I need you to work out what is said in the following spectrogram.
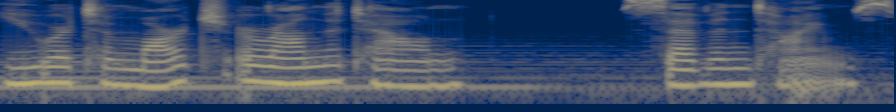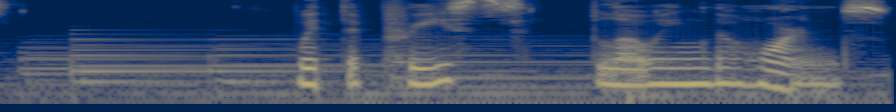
you are to march around the town seven times, with the priests blowing the horns.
